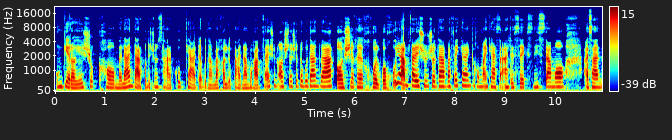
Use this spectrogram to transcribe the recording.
اون گرایش رو کاملا در خودشون سرکوب کرده بودن و خالی بعدا با همسرشون آشنا شده بودن و عاشق خلق و خوی همسرشون شدن و فکر کردن که خب من که اصلا اهل سکس نیستم و اصلا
